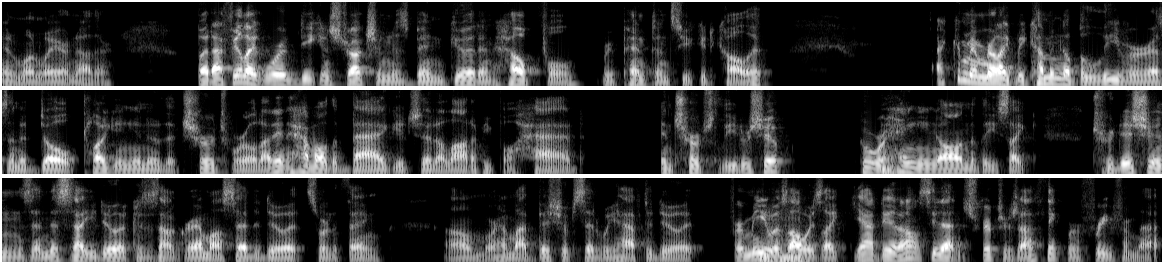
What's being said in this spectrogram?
in one way or another. But I feel like word deconstruction has been good and helpful, repentance, you could call it. I can remember like becoming a believer as an adult, plugging into the church world. I didn't have all the baggage that a lot of people had in church leadership who were hmm. hanging on to these like traditions and this is how you do it because it's how grandma said to do it, sort of thing um, or how my bishop said we have to do it. For me, it was mm-hmm. always like, yeah, dude, I don't see that in scriptures. I think we're free from that.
